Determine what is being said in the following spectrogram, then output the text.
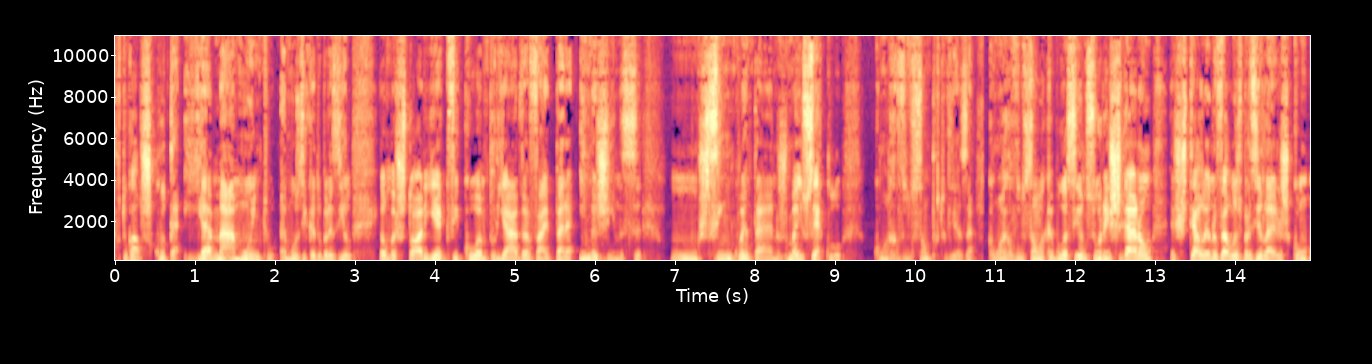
Portugal escuta e ama muito a música do Brasil. É uma história que ficou ampliada, vai para, imagine-se, uns 50 anos, meio século, com a Revolução Portuguesa. Com a Revolução acabou a censura e chegaram as telenovelas brasileiras, com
